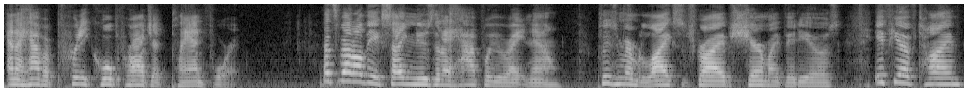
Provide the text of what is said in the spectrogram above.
and I have a pretty cool project planned for it. That's about all the exciting news that I have for you right now. Please remember to like, subscribe, share my videos. If you have time,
